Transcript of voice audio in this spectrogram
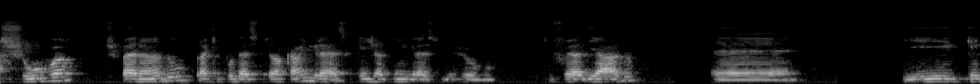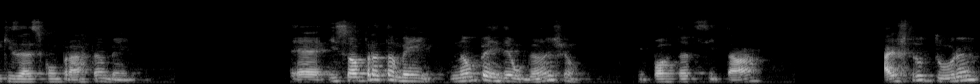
chuva, esperando para que pudesse trocar o ingresso. Quem já tinha ingresso do jogo que foi adiado, é... e quem quisesse comprar também. É, e só para também não perder o gancho, importante citar a estrutura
